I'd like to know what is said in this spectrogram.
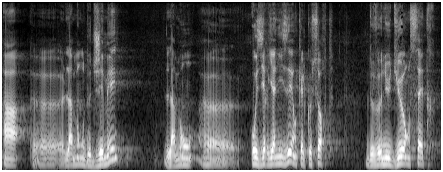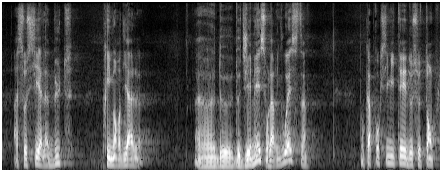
à euh, l'amont de Djémé, l'amont euh, osirianisé en quelque sorte, devenu dieu ancêtre associé à la butte primordiale euh, de, de Djémé sur la rive ouest. Donc à proximité de ce temple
